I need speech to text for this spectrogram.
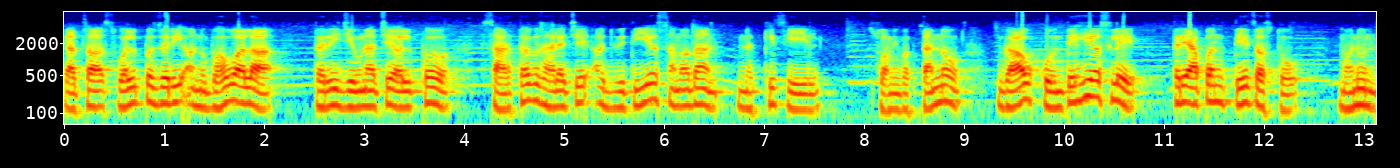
त्याचा स्वल्प जरी अनुभव आला तरी जीवनाचे अल्प सार्थक झाल्याचे अद्वितीय समाधान नक्कीच येईल. स्वामी भक्तांनो गाव कोणतेही असले तरी आपण तेच असतो. म्हणून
